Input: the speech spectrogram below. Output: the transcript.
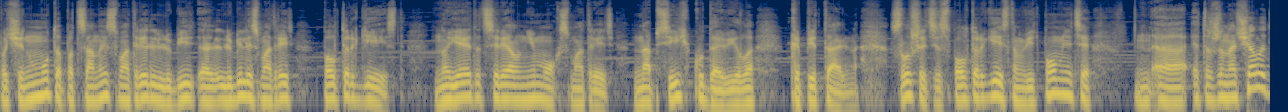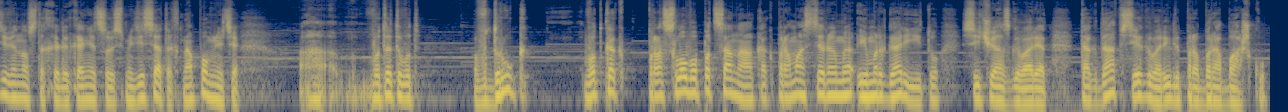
почему-то пацаны смотрели, люби, э, любили смотреть «Полтергейст». Но я этот сериал не мог смотреть. На психику давило капитально. Слушайте, с «Полтергейстом» ведь помните, э, это же начало 90-х или конец 80-х. Напомните, а, вот это вот вдруг вот как про слово пацана, как про мастера и Маргариту сейчас говорят. Тогда все говорили про барабашку.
